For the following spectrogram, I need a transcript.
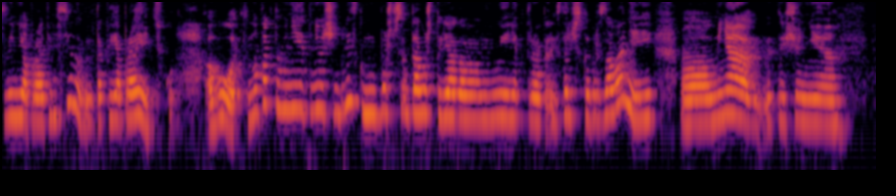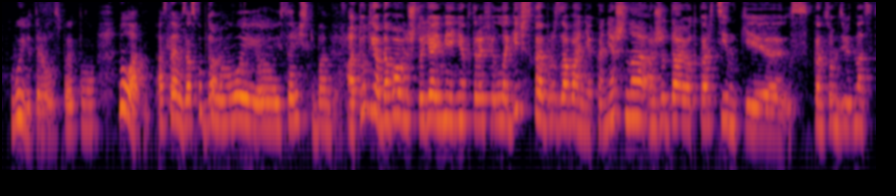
свинья про апельсины, так и я про этику. Вот. Но как-то мне это не очень близко, ну, может, в силу того, что я имею некоторое историческое образование, и э, у меня это еще не выветрилось, поэтому, ну ладно, оставим за скобками да. мой э, исторический бомбеж. А тут я добавлю, что я имею некоторое филологическое образование, конечно, ожидаю от картинки с концом 19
